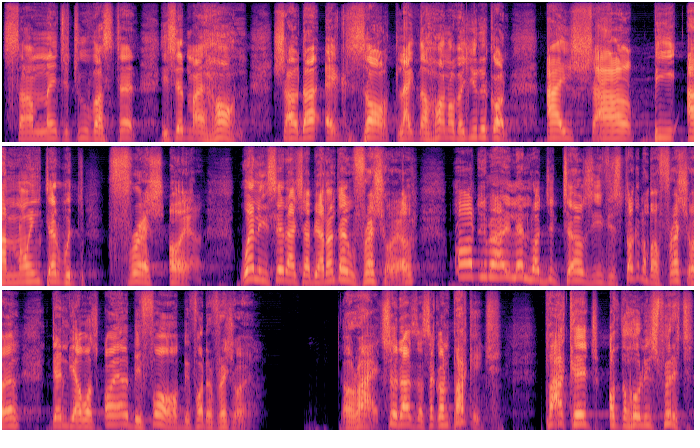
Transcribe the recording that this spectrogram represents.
Psalm 92, verse 10. He said, My horn shall thou exalt like the horn of a unicorn. I shall be anointed with fresh oil. When he said, I shall be anointed with fresh oil, ordinarily logic tells you if he's talking about fresh oil, then there was oil before, before the fresh oil. All right, so that's the second package. Package of the Holy Spirit.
